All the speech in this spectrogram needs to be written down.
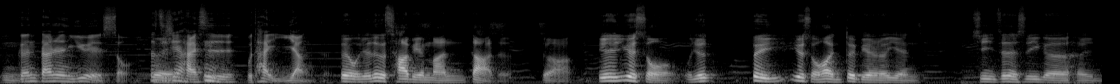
嗯，跟担任乐手，这之间还是不太一样的。对，我觉得这个差别蛮大的，对吧？因为乐手，我觉得。对乐手的话，你对别人而言，其实真的是一个很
